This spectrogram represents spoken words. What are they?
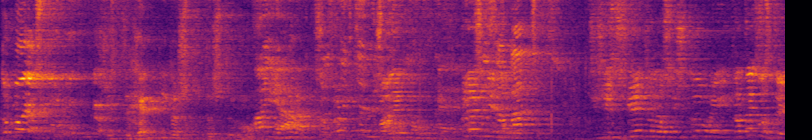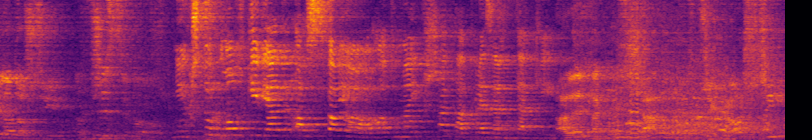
To moja szturmówka. Wszyscy chętni do, do szturmówki? A ja? Wszyscy chcemy szturmówkę. Pewnie, no. Zobaczyć. Dziś jest święto naszej szkoły i dlatego z tej radości. Wszyscy, no. Niech szturmówki wiatr ostoją, od Majkrzaka prezent taki. Ale tak żalu, z przykrości?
